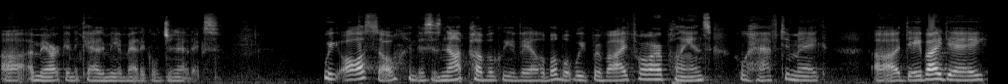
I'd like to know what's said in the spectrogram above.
uh, American Academy of Medical Genetics. We also, and this is not publicly available, but we provide for our plans who have to make day by day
